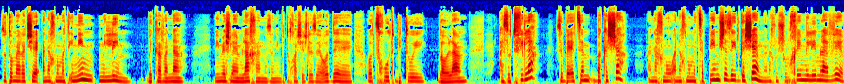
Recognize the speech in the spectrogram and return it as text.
זאת אומרת שאנחנו מטעינים מילים בכוונה, ואם יש להם לחן, אז אני בטוחה שיש לזה עוד, אה, עוד זכות ביטוי בעולם. אז זו תפילה, זה בעצם בקשה. אנחנו, אנחנו מצפים שזה יתגשם, אנחנו שולחים מילים לאוויר.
